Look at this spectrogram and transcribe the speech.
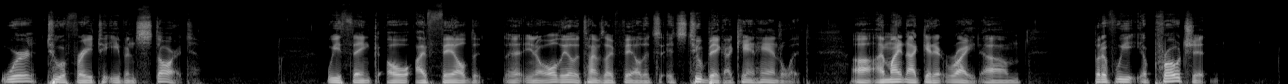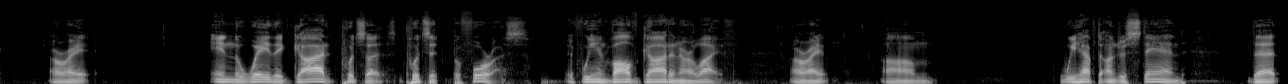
we're too afraid to even start. We think, "Oh, I failed." Uh, you know, all the other times I failed, it's it's too big. I can't handle it. Uh, I might not get it right. Um, but if we approach it, all right, in the way that God puts us puts it before us, if we involve God in our life, all right, um, we have to understand that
